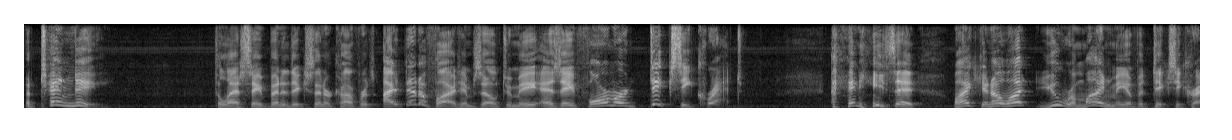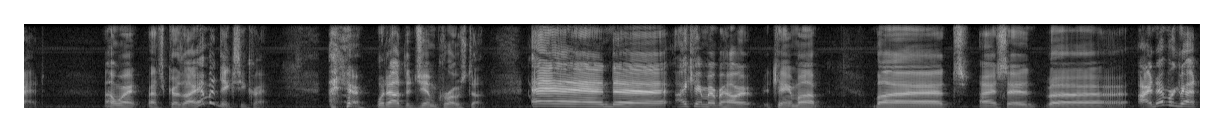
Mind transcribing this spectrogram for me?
attendee the last St. Benedict Center conference identified himself to me as a former Dixiecrat. And he said, Mike, you know what? You remind me of a Dixiecrat. I went, that's because I am a Dixiecrat. Without the Jim Crow stuff. And uh, I can't remember how it came up, but I said, uh, I never got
